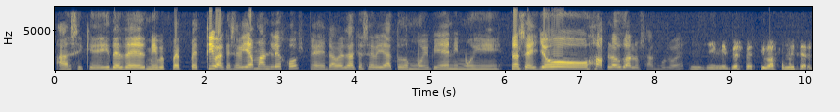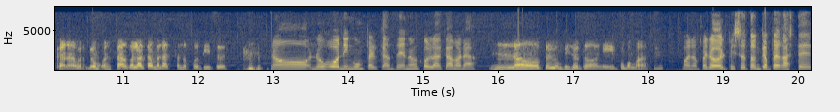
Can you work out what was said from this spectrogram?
Así que, y desde mi perspectiva, que se veía más lejos, eh, la verdad que se veía todo muy bien y muy... No sé, yo aplaudo a los ángulos, ¿eh? Sí, mi perspectiva fue muy cercana, porque como estaba con la cámara echando fotitos, No, no hubo ningún percance, ¿no? Con la cámara. no pegué un pisotón y poco más. Bueno, pero el pisotón que pegaste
